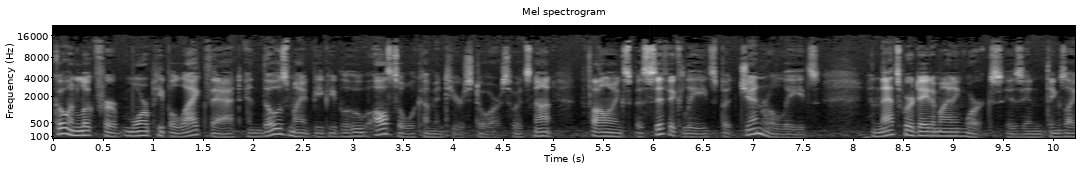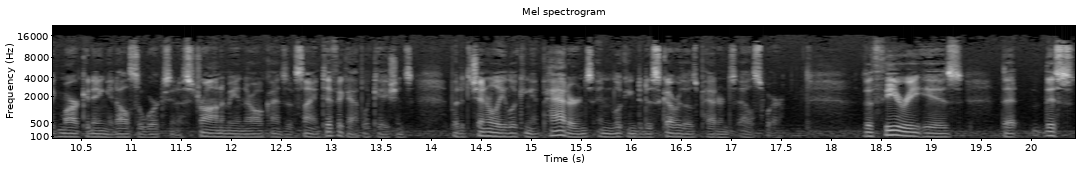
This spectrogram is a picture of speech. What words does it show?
Go and look for more people like that, and those might be people who also will come into your store. So it's not following specific leads, but general leads. And that's where data mining works, is in things like marketing. It also works in astronomy, and there are all kinds of scientific applications. But it's generally looking at patterns and looking to discover those patterns elsewhere. The theory is that this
